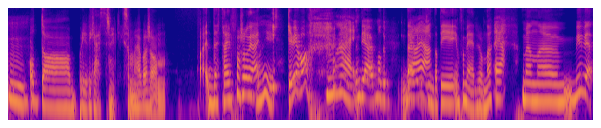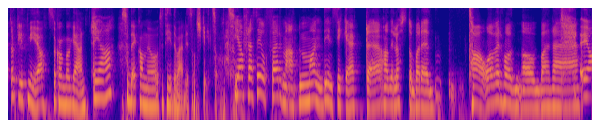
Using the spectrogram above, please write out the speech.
Mm. og da blir det keisersnitt, liksom. Og jeg bare sånn Dette er informasjon jeg Oi. ikke vil ha! Men de er måte, det er jo Ja, veldig fint at de informerer om det. Ja. Men uh, vi vet nok litt mye ja, som kan gå gærent. Ja. Så det kan jo til tider være litt sånn slitsomt. ja, for jeg ser jo for meg at mannen din sikkert uh, hadde lyst til å bare ta overhånd og bare Ja,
